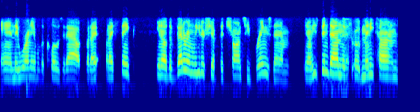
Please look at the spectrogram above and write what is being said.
and they weren't able to close it out. But I but I think you know the veteran leadership that Chauncey brings them. You know, he's been down this road many times,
